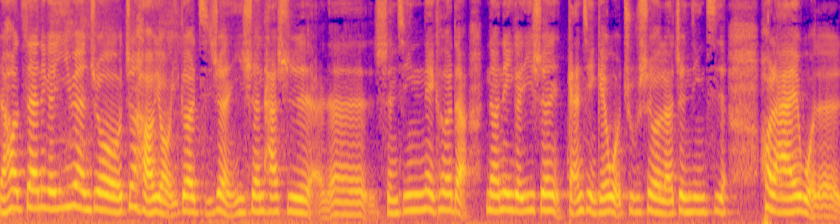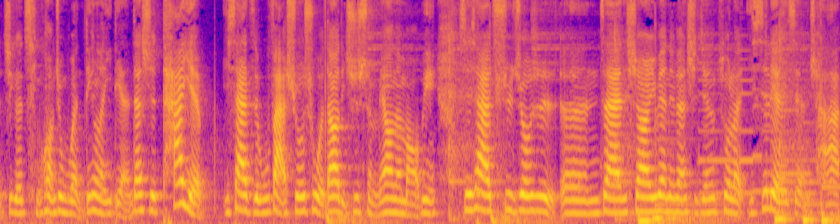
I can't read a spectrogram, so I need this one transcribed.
然后在那个医院就正好有一个急诊医生，他是呃神经内科的，那那个医生赶紧给我注射了镇静剂，后来我的这个情况就稳定了一点，但是他也。一下子无法说出我到底是什么样的毛病，接下去就是嗯，在十二医院那段时间做了一系列的检查，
